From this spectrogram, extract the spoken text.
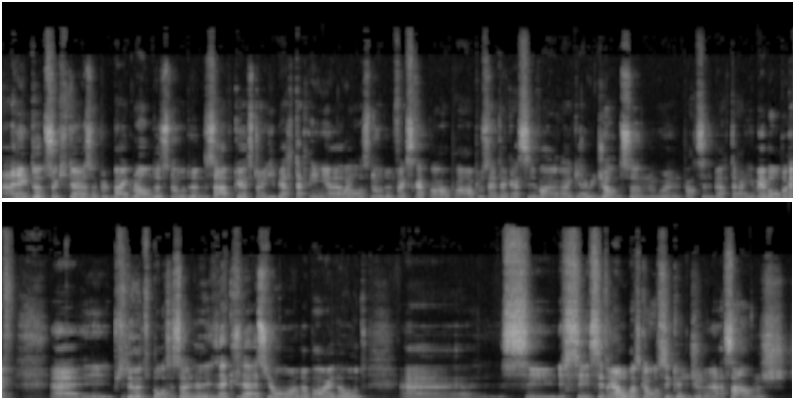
à- anecdote, ceux qui connaissent un peu le background de Snowden savent que c'est un libertarien à la Ouais. base, Snowden, fait que serait probablement plus intéressé vers euh, Gary Johnson ou euh, le Parti libertarien. Mais bon, bref. Euh, et puis là, tu- bon, c'est ça, là, les accusations de part et d'autre, euh, c'est c'est c'est très drôle parce qu'on sait que Julian Assange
